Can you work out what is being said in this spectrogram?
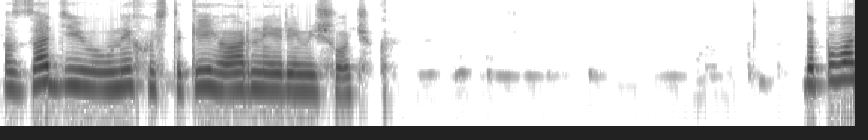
А ззаді у них ось такий гарний ремішочок. До побачення.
